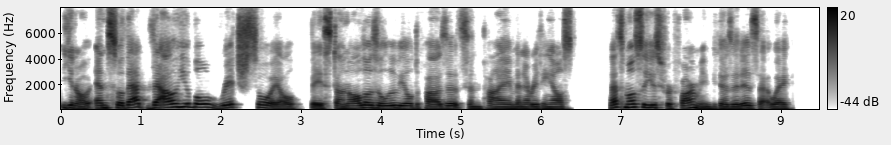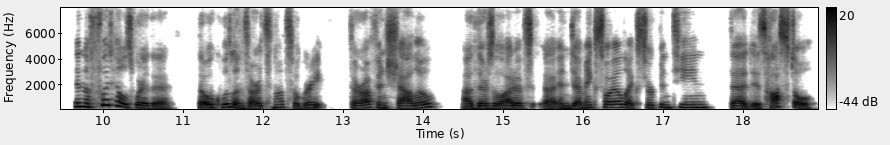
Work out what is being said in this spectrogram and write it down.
you know, and so that valuable, rich soil based on all those alluvial deposits and time and everything else, that's mostly used for farming because it is that way. In the foothills where the, the oak woodlands are, it's not so great. They're often shallow. Uh, there's a lot of uh, endemic soil like serpentine that is hostile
